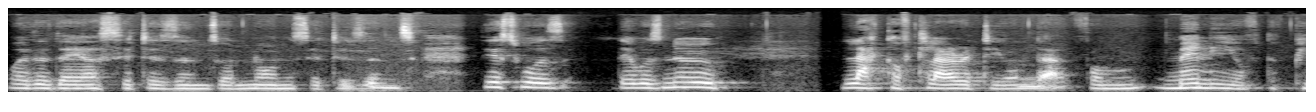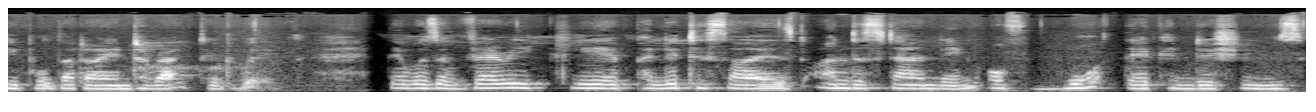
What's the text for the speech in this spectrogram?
whether they are citizens or non-citizens. This was there was no lack of clarity on that from many of the people that I interacted with. There was a very clear politicized understanding of what their conditions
